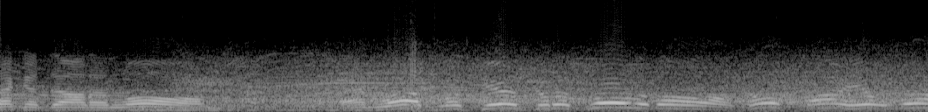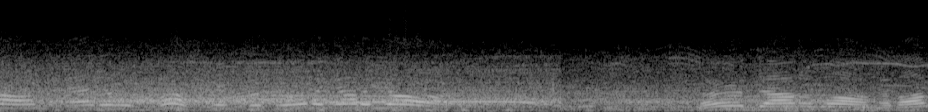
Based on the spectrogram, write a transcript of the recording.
Second down and long. And Lott, look here, is going to throw the ball. Nope, now he'll run, and it'll cost him for only got a yard. Third down and long, about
